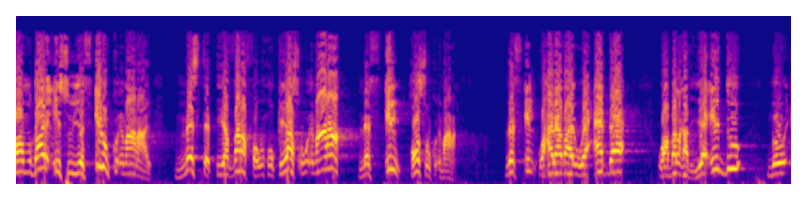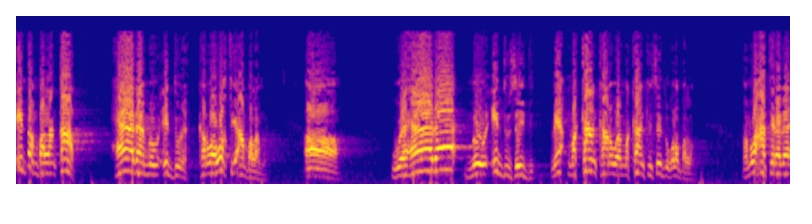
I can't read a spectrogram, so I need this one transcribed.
oo mudaariciisu yafcilu ku imaanayo masder iyo darafba wuxuu qiyaas ugu imaanaa mafcil hoosuu ku imaana mafcil waxaa leedahay wacada waa balqad yacidu mawcidan ballanqaad. Haadaa mawciduna kan waa waktiga aan ballanay wa haadaa mawcidu zaydin makaankana waa makaankii zayd lagula ballamay ama waxaad tidhahdaa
